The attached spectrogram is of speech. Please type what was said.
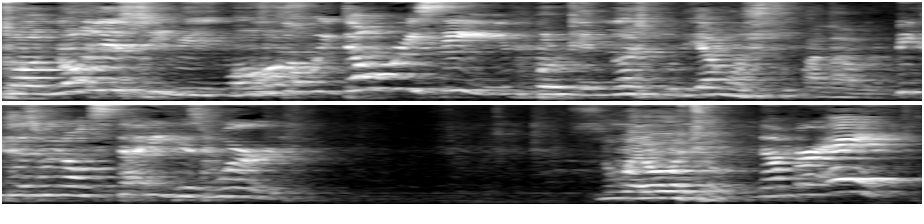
So, no So we don't receive porque no estudiamos su palabra. because we don't study His Word. Número 8. Number eight,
